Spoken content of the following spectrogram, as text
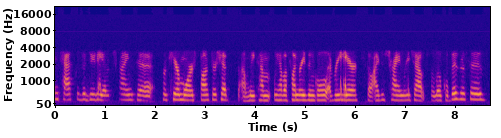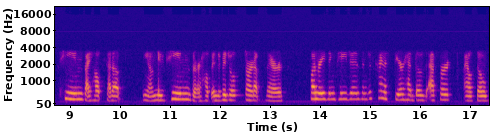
am tasked with the duty of trying to procure more sponsorships. Um, we come, we have a fundraising goal every year, so I just try and reach out to local businesses, teams. I help set up, you know, new teams or help individuals start up their fundraising pages and just kind of spearhead those efforts. I also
